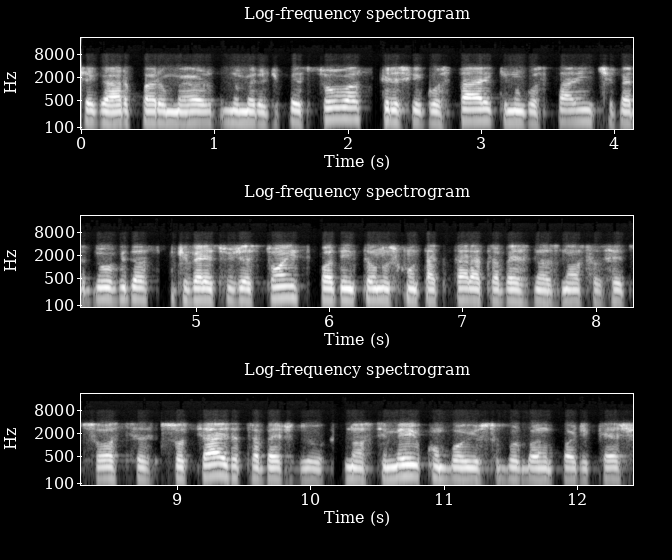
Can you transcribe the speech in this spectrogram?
chegar para o maior número de pessoas. Aqueles que gostarem, que não gostarem, tiver dúvidas, tiverem sugestões, podem então nos contactar através das nossas redes sociais, através do nosso e-mail, comboio suburbano podcast,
